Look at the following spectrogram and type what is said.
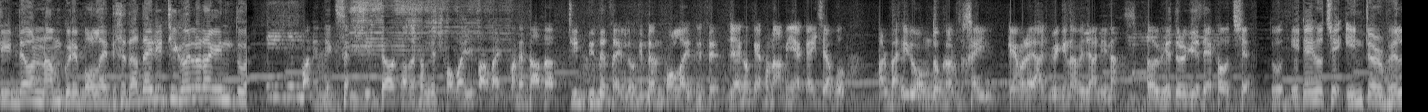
টিট দেওয়ার নাম করে পলাইতেছে। দাদা এটি ঠিক হইল না কিন্তু? মানে দেখছেন চিট দেওয়ার কথা সঙ্গে সবাই পালায়। মানে দাদা চিট দিতে চাইলো কিন্তু আমি পলাই দিতে যাই হোক এখন আমি একাই যাব। আর বাহিরে অন্ধকার ভাই ক্যামেরায় আসবে কিনা আমি জানি না। তবে ভেতরে গিয়ে দেখা হচ্ছে। তো এটাই হচ্ছে ইন্টারভেল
